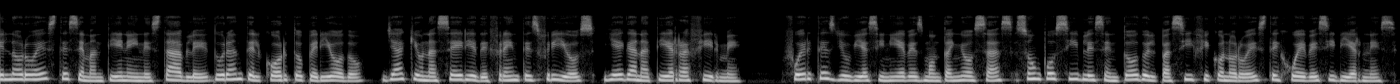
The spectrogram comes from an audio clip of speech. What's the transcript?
El noroeste se mantiene inestable durante el corto periodo, ya que una serie de frentes fríos llegan a tierra firme. Fuertes lluvias y nieves montañosas son posibles en todo el Pacífico noroeste jueves y viernes.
